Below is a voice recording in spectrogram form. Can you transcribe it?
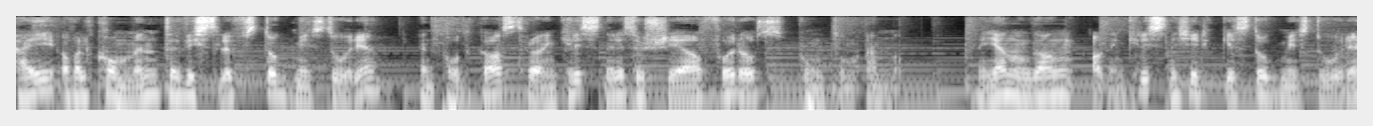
Hei og velkommen til Wisløffs dogmehistorie, en podkast fra den kristne ressurssida foross.no. Med gjennomgang av Den kristne kirkes dogmehistorie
